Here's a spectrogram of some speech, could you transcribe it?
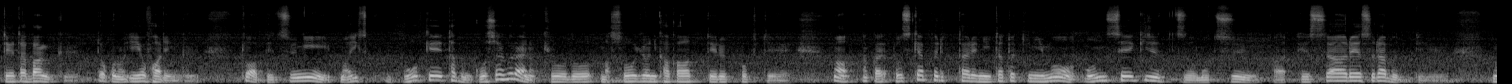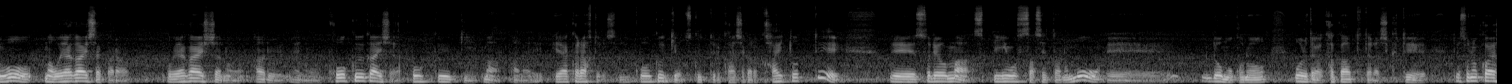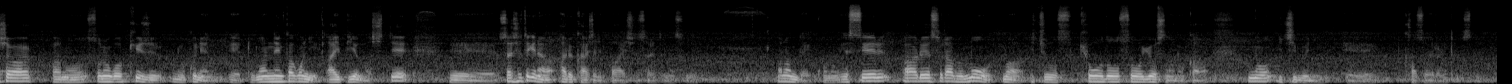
ー、データバンクとこの e オファリングとは別に、まあ、合計多分5社ぐらいの共同、まあ、創業に関わっているっぽくて、まあ、なんかロスキャピタルにいた時にも音声技術を持つ SRS ラブっていうのを、まあ、親会社から親会社のあるあの航空会社航空機、まあ、あのエアクラフトですね航空機を作ってる会社から買い取ってでそれをまあスピンオフさせたのも、えー、どうもこのウォルタが関わってたらしくてでその会社はあのその後96年、えー、と何年か後に IPO もして、えー、最終的にはある会社に買収されてますね。なのでこの SLRS ラブも、まあ、一応共同創業者なのかの一部に、えー、数えられてますね。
